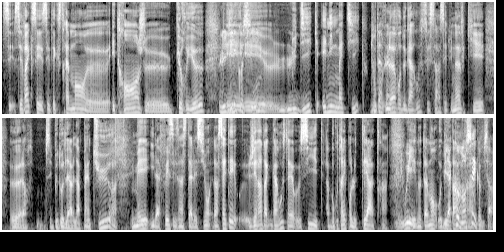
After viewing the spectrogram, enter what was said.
c'est vrai que c'est extrêmement euh, étrange, euh, curieux, ludique et, aussi, euh, ludique, énigmatique. L'œuvre de Garouste, c'est ça, c'est une œuvre qui est, alors c'est plutôt de la, peinture, mais il a fait ses installations. Alors ça a été Gérard Garouste a aussi a beaucoup travaillé pour le théâtre, oui. et notamment au départ. Il a commencé comme ça.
